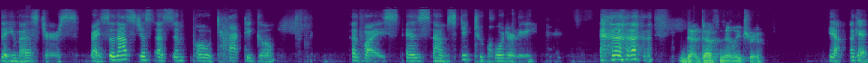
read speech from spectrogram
the investors, right? So that's just a simple tactical advice is um, stick to quarterly De- definitely true. Yeah. Okay.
